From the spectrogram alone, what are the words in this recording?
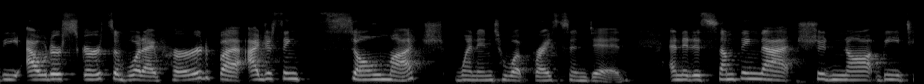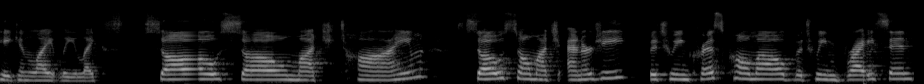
the outer skirts of what I've heard, but I just think so much went into what Bryson did. And it is something that should not be taken lightly. Like so, so much time, so, so much energy between Chris Como, between Bryson,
